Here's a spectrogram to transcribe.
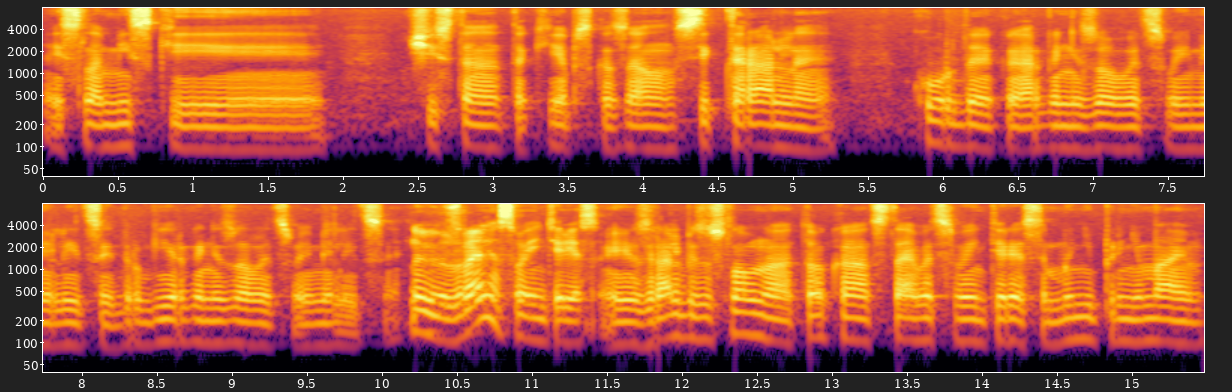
исламистские, чисто такие, я бы сказал, секторальные – курды организовывают свои милиции, другие организовывают свои милиции. Ну и у Израиля свои интересы. И Израиль, безусловно, только отстаивает свои интересы. Мы не принимаем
